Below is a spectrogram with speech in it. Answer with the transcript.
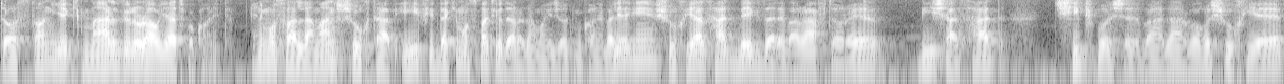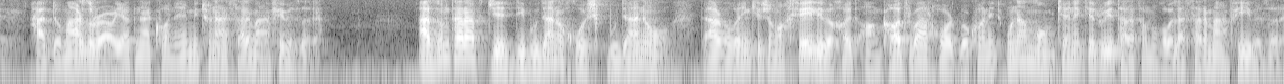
داستان یک مرزی رو رعایت بکنید. یعنی مسلما شوخ طبعی feedback مثبتی رو در آدم ایجاد می‌کنه. ولی اگه این شوخی از حد بگذره و رفتاره بیش از حد چیپ باشه و در واقع شوخیه حد و مرز رو رعایت نکنه می‌تونه اثر منفی بذاره. از اون طرف جدی بودن و خشک بودن و در واقع اینکه شما خیلی بخواید آنکادر برخورد بکنید اونم ممکنه که روی طرف مقابل اثر منفی بذاره.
